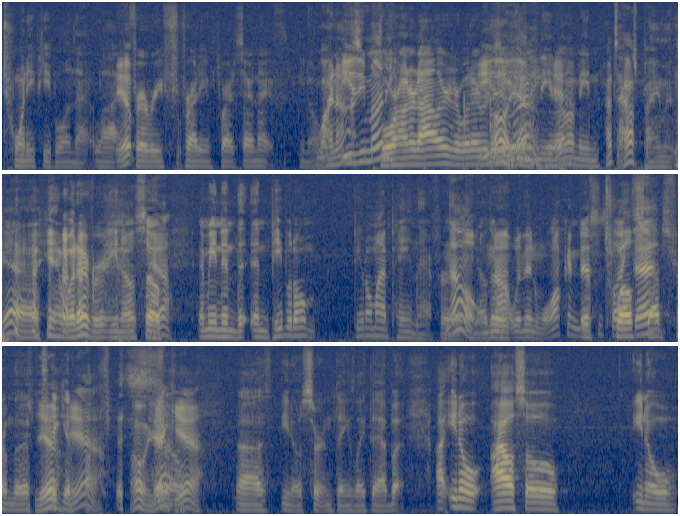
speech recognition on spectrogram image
twenty people in that lot Yep. for every Friday and Friday Saturday night. You know, Why not? Easy money. four hundred dollars or whatever. it Easy is, oh, money, and, you know, yeah. I mean, That's a house payment. yeah, yeah, whatever. You know, so Yeah. I mean, and, the, and people don't people don't mind paying that for no, you know, they're- not within walking there's distance twelve like that. steps from the Yeah. ticket Yeah. office. Oh, yeah. So, yeah. uh, you know, certain things like that. But I, you know, I also, you know,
